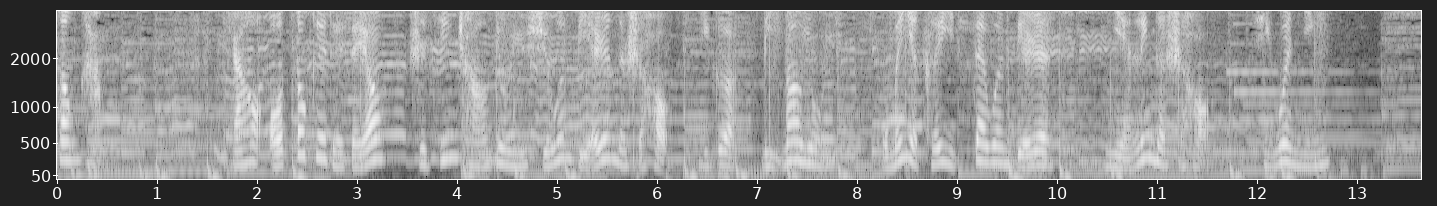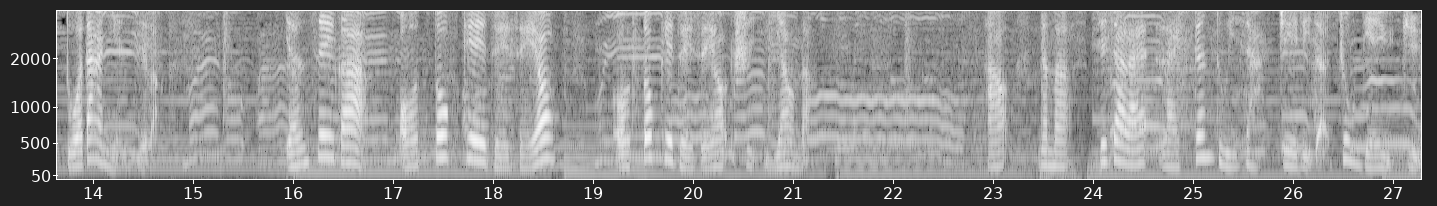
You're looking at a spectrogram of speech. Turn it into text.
성 함。 然后어떻게되세 요？ 是经常用于询问别人的时候一个礼貌用语。我们也可以在问别人年龄的时候，请问您多大年纪了？연세가어떻게되세 요？ 어떻게되세 요？ 是一样的。好，那么接下来来跟读一下这里的重点语句。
